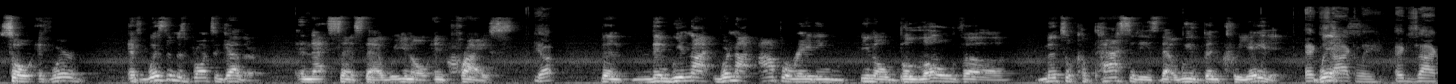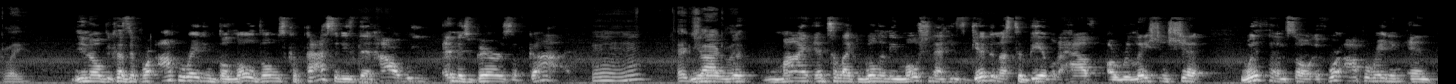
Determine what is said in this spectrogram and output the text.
So if we're, if wisdom is brought together in that sense that we, you know, in Christ, yep, then then we're not we're not operating, you know, below the mental capacities that we've been created. Exactly. With. Exactly. You know, because if we're operating below those capacities, then how are we image bearers of God? Mm-hmm. Exactly. You know, with mind, intellect, will, and emotion that He's given us to be able to have a relationship with Him. So if we're operating in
